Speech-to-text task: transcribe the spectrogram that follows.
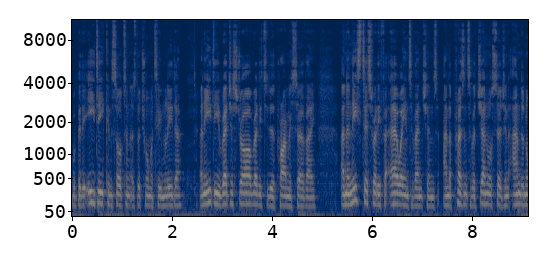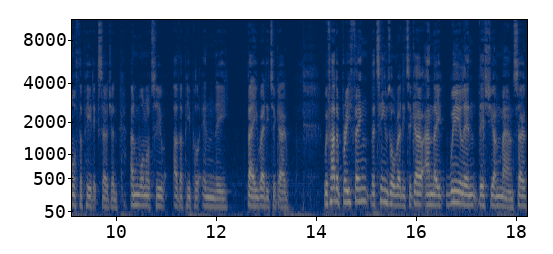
would be the ED consultant as the trauma team leader, an ED registrar ready to do the primary survey, an anaesthetist ready for airway interventions, and the presence of a general surgeon and an orthopaedic surgeon, and one or two other people in the bay ready to go. We've had a briefing, the team's all ready to go, and they wheel in this young man. So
